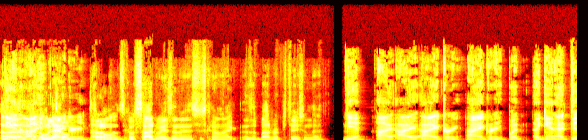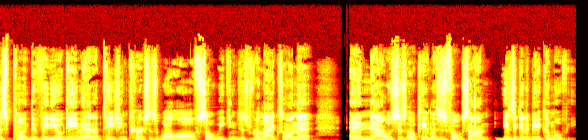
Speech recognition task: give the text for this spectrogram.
Uh, Yeah, I, I- don't want to go. I don't want to go sideways, and then it's just kind of like there's a bad reputation there. Yeah, I, I I agree. I agree. But again, at this point, the video game adaptation curse is well off, so we can just relax on that. And now it's just okay. Let's just focus on is it going to be a good movie?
